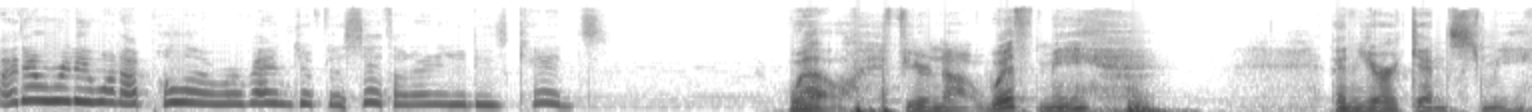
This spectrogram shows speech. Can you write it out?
I don't really want to pull a revenge of the Sith on any of these kids. Well, if you're not with me, then you're against me.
